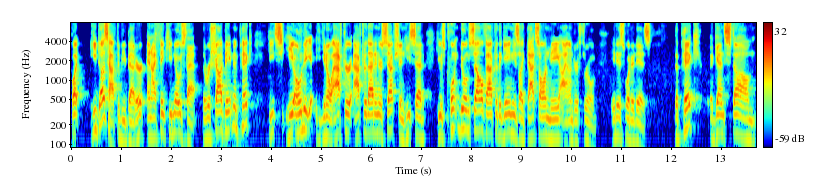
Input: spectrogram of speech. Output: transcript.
but he does have to be better, and I think he knows that. The Rashod Bateman pick, he he owned it. You know, after after that interception, he said he was pointing to himself after the game. He's like, "That's on me. I underthrew him. It is what it is." The pick against um,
